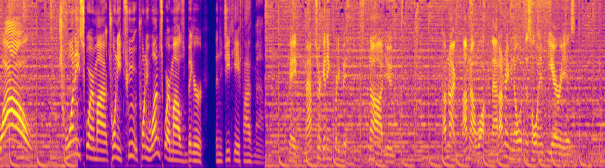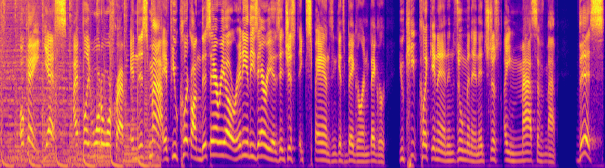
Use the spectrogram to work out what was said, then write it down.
wow. 20 square mile, 22, 21 square miles bigger than the GTA 5 map. Okay, maps are getting pretty big. Nah, dude. I'm not, I'm not walking that. I don't even know what this whole empty area is. Okay, yes, I've played World of Warcraft. In this map, if you click on this area or any of these areas, it just expands and gets bigger and bigger. You keep clicking in and zooming in. It's just a massive map. This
